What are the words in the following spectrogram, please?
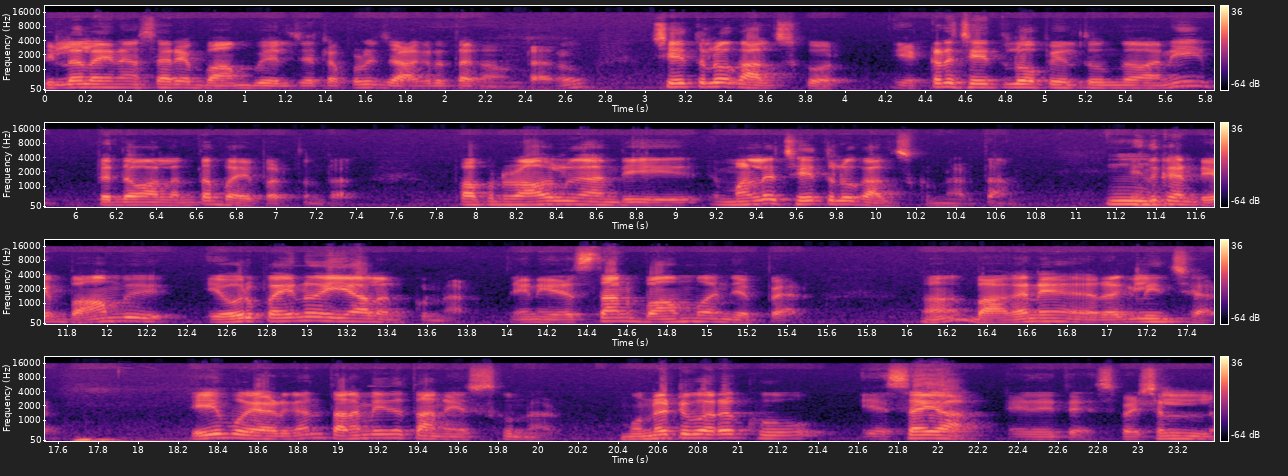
పిల్లలైనా సరే బాంబు పేల్చేటప్పుడు జాగ్రత్తగా ఉంటారు. చేతిలో కాల్చుకోరు. ఎక్కడ చేతిలో పేలుతుందో అని పెద్దవాళ్ళంతా భయపడుతుంటారు. పాపం రాహుల్ గాంధీ మళ్ళీ చేతిలో కాల్చుకున్నాడు తాను. ఎందుకంటే బాంబు ఎవరిపైనో వేయాలనుకున్నాడు. నేను వేస్తాను బాంబు అని చెప్పాడు. ఆ, బాగానే రగిలించాడు. వేయబోయాడు కానీ తన మీద తాను వేసుకున్నాడు. మొన్నటి వరకు ఎస్ఐఆర్ ఏదైతే స్పెషల్.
